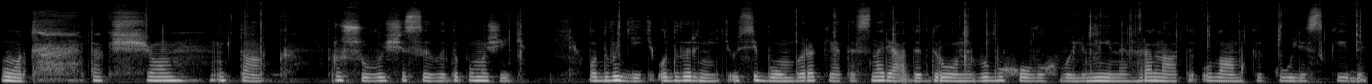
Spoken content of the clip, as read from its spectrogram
От, так що, так, прошу вищі сили, допоможіть. Одведіть, одверніть усі бомби, ракети, снаряди, дрони, вибухову хвилю, міни, гранати, уламки, кулі, скиди.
